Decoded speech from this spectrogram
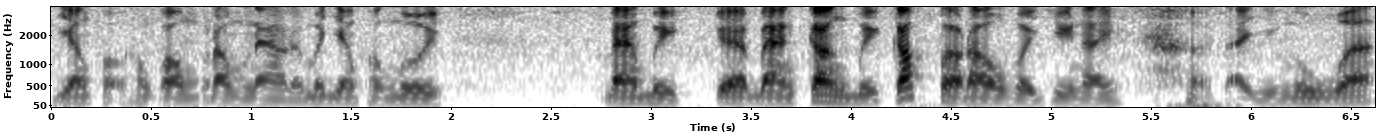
dân không còn một đồng nào để mà dân phần 10 bạn bị ờ, bạn cần bị cốc vào đầu về chuyện này. Tại vì ngu quá.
